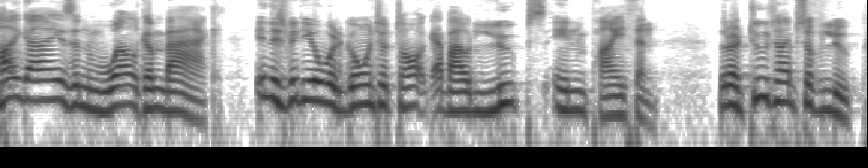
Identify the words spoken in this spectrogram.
Hi guys and welcome back. In this video we're going to talk about loops in Python. There are two types of loop.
